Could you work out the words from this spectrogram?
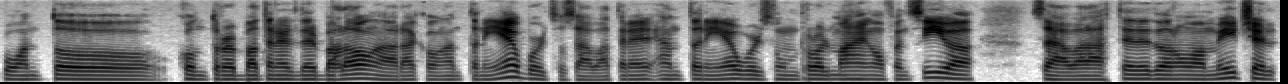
cuánto control va a tener del balón ahora con Anthony Edwards. O sea, va a tener Anthony Edwards un rol más en ofensiva. O sea, hablaste de Donovan Mitchell.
